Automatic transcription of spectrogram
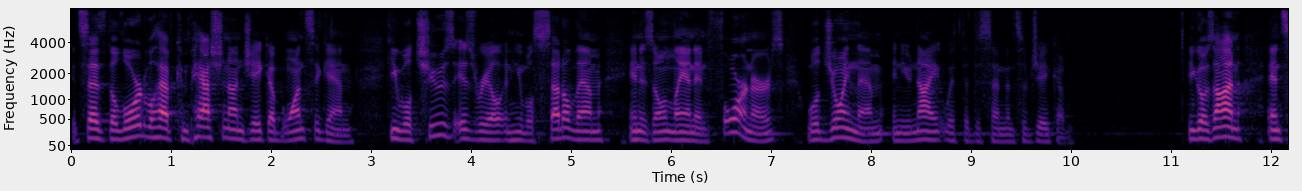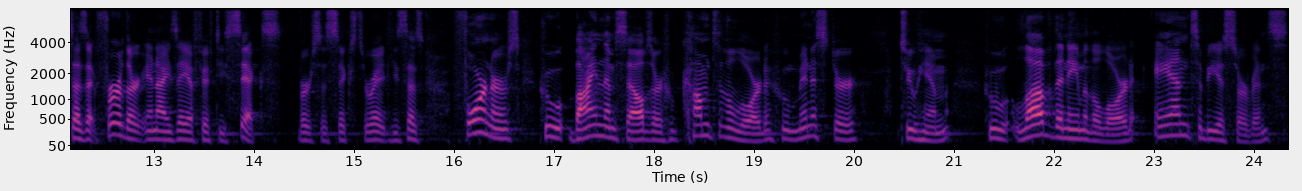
it says, The Lord will have compassion on Jacob once again. He will choose Israel and he will settle them in his own land, and foreigners will join them and unite with the descendants of Jacob. He goes on and says it further in Isaiah 56 verses 6 through 8. He says, Foreigners who bind themselves or who come to the Lord, who minister to him, who love the name of the Lord and to be his servants,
